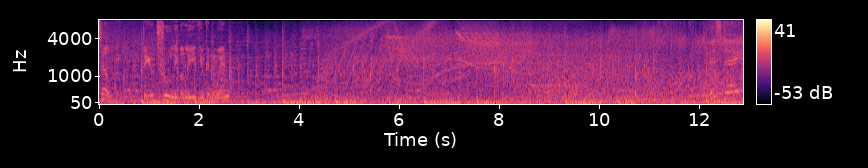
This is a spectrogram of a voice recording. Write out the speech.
Tell me, do you truly believe you can win? This day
